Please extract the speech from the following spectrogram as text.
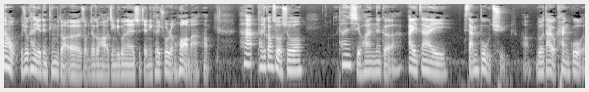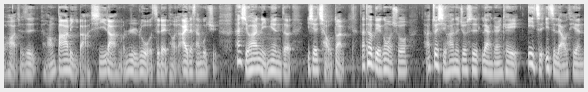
那我就开始有点听不懂，呃，什么叫做好好经历过那些时间？你可以说人话吗？哈，他他就告诉我说，他很喜欢那个《爱在三部曲》。好，如果大家有看过的话，就是好像巴黎吧、希腊什么日落之类的，《爱在三部曲》，他喜欢里面的一些桥段。他特别跟我说，他最喜欢的就是两个人可以一直一直聊天。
